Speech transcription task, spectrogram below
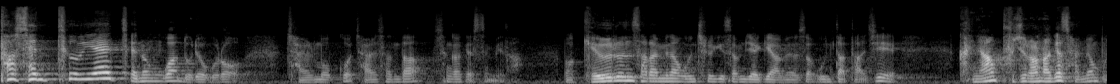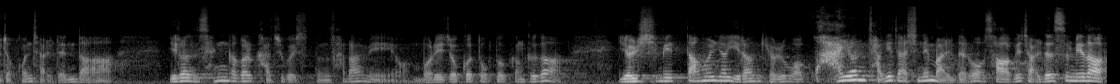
100%의 재능과 노력으로 잘 먹고 잘 산다 생각했습니다. 뭐 게으른 사람이나 운칠기삼 얘기하면서 운탓하지 그냥 부지런하게 살면 무조건 잘 된다. 이런 생각을 가지고 있었던 사람이에요. 머리 좋고 똑똑한 그가 열심히 땀 흘려 일한 결과 과연 자기 자신의 말대로 사업이 잘 됐습니다.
